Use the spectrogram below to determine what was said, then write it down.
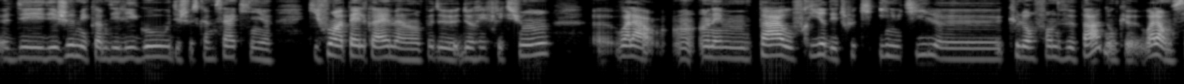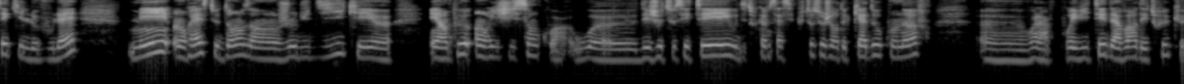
des, jeux, mais comme des Lego, des choses comme ça, qui, qui font appel quand même à un peu de, réflexion. voilà, on n'aime pas offrir des trucs inutiles que l'enfant ne veut pas. Donc voilà, on sait qu'il le voulait, mais on reste dans un jeu ludique et, et un peu enrichissant, quoi. Ou des jeux de société ou des trucs comme ça. C'est plutôt ce genre de cadeau qu'on offre. voilà, pour éviter d'avoir des trucs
